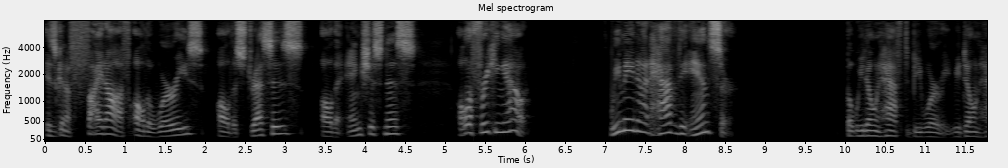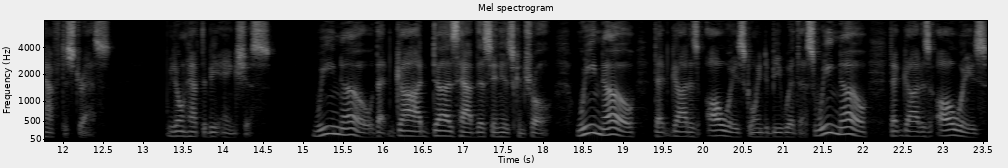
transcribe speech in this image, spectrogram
is going to fight off all the worries, all the stresses, all the anxiousness, all the freaking out. We may not have the answer, but we don't have to be worried. We don't have to stress. We don't have to be anxious. We know that God does have this in His control. We know that God is always going to be with us. We know that God is always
